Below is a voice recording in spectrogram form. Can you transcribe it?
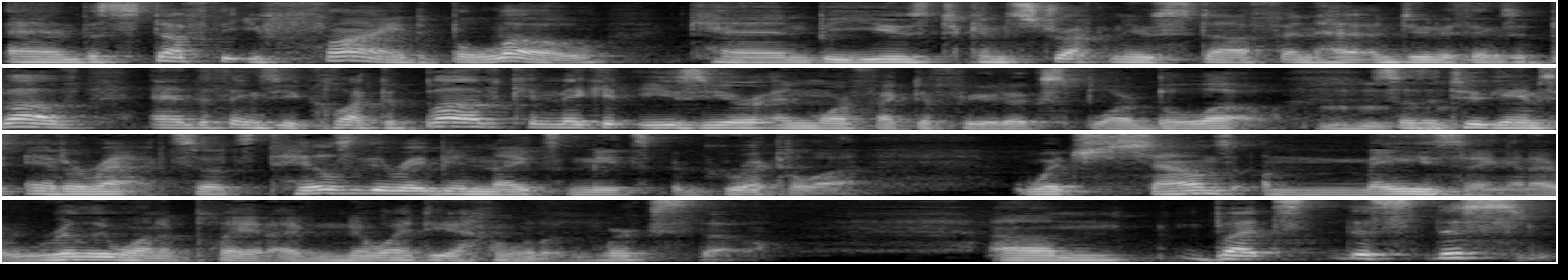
And the stuff that you find below can be used to construct new stuff and, ha- and do new things above, and the things you collect above can make it easier and more effective for you to explore below. Mm-hmm. So the two games interact. So it's Tales of the Arabian Nights meets Agricola, which sounds amazing, and I really want to play it. I have no idea how well it works though. Um, but this this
